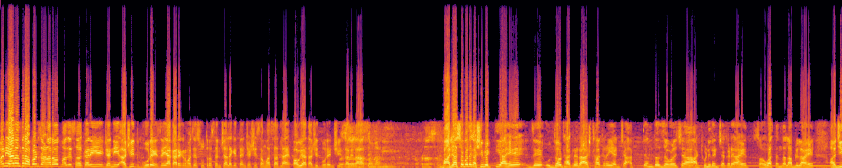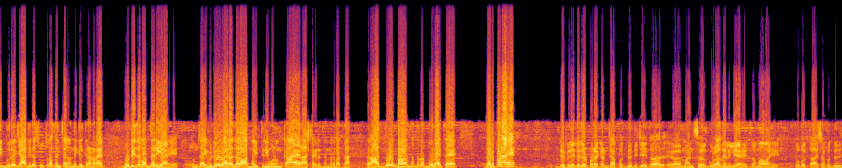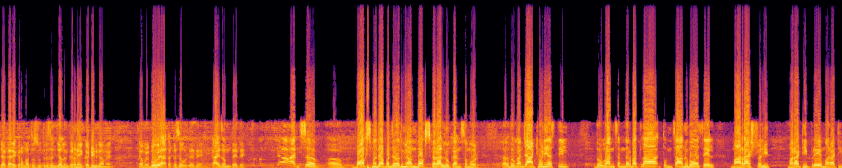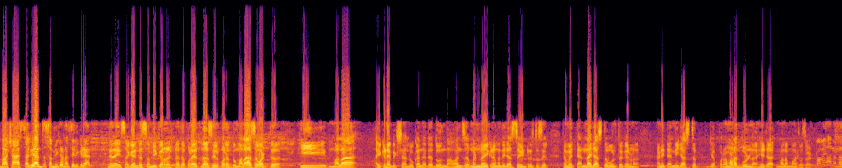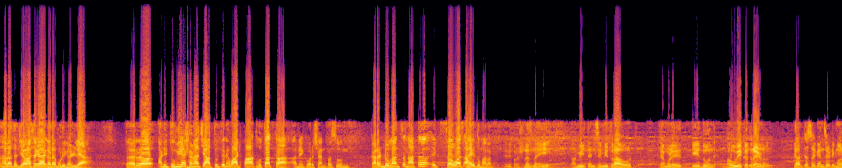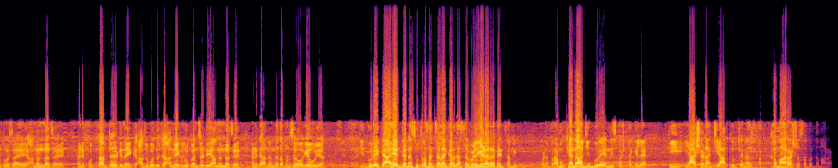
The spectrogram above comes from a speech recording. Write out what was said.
आणि यानंतर आपण जाणार आहोत माझे सहकारी ज्यांनी अजित भुरे जे या कार्यक्रमाचे सूत्रसंचालक आहेत त्यांच्याशी संवाद साधलाय पाहुयात अजित भुरेंशी झालेला हा संवाद. माझ्यासोबत एक अशी व्यक्ती आहे जे उद्धव ठाकरे राज ठाकरे यांच्या अत्यंत जवळच्या आठवणी त्यांच्याकडे आहेत सहवास त्यांचा लाभलेला आहे. अजित बुरे जे आज इथं सूत्रसंचालन देखील करणार आहेत मोठी जबाबदारी आहे. तुमचा एक व्हिडिओ व्हायरल झाला मैत्री म्हणून काय राज ठाकरेंसंदर्भातला तर आज दोन भावांसंदर्भात बोलायचं आहे. दडपण आहे डेफिनेटली दडपण आहे कारण ज्या पद्धतीचे इथं माणसं गोळा झालेली आहेत जमाव आहे तो बघता अशा पद्धतीच्या कार्यक्रमाचं सूत्रसंचालन करणं हे कठीण काम आहे. त्यामुळे बघूया आता कसं होतंय ते काय जमतंय ते. आज बॉक्समध्ये आपण जेव्हा तुम्ही अनबॉक्स कराल लोकांसमोर तर दोघांच्या आठवणी असतील. दोघांसंदर्भातला तुमचा अनुभव असेल. महाराष्ट्रहित मराठी प्रेम मराठी भाषा सगळ्यांचं समीकरण असेल इकडे. नाही नाही सगळ्यांचं समीकरण असण्याचा प्रयत्न असेल परंतु मला असं वाटतं की मला ऐकण्यापेक्षा लोकांना त्या दोन भावांचं म्हणणं ऐकण्यामध्ये जास्त इंटरेस्ट असेल. त्यामुळे त्यांना जास्त बोलतं करणं आणि त्यांनी जास्त ज्या प्रमाणात बोलणं हे जा- मला महत्वाचं वाटतं. आनंद झाला असेल जेव्हा सगळ्या घडामोडी घडल्या तर आणि तुम्ही या क्षणाची आतुरतेने वाट पाहत होतात का अनेक वर्षांपासून? कारण दोघांचं नातं एक सहवास आहे तुम्हाला. प्रश्नच नाही. आम्ही त्यांचे मित्र आहोत. त्यामुळे ते दोन भाऊ एकत्र येणं हे आमच्या सगळ्यांसाठी महत्वाचं आहे आनंदाचं आहे. आणि फक्त आमच्यासाठी नाही आजूबाजूच्या अनेक लोकांसाठी आनंदाचं आहे. आणि त्या आनंदात आपण सहभागी होऊया. अजित बुरे इथे आहेत ज्यांना सूत्रसंचालन करायला जास्त वेळ घेणार आहे त्यांचा मी. पण प्रामुख्यानं अजित बुरे यांनी स्पष्ट केलंय की या क्षणाची आतुरतेनं अख्खं महाराष्ट्र सबंध महाराष्ट्र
